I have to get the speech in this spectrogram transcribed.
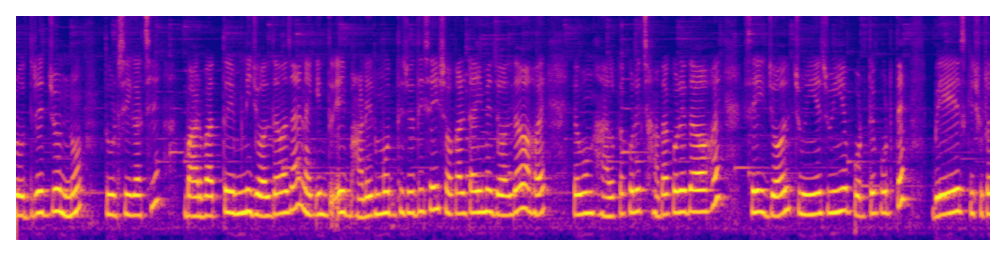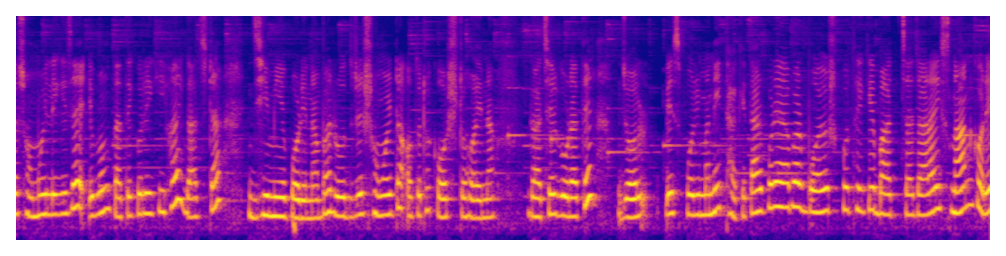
রৌদ্রের জন্য তুলসী গাছে। বারবার তো এমনি জল দেওয়া যায় না, কিন্তু এই ভাঁড়ের মধ্যে যদি সেই সকাল টাইমে জল দেওয়া হয় এবং হালকা করে ছাঁদা করে দেওয়া হয়, সেই জল চুইয়ে চুইয়ে পড়তে পড়তে বেশ কিছুটা সময় লেগে যায় এবং তাতে করে কি হয়, গাছটা ঝিমিয়ে পড়ে না বা রৌদ্রের সময়টা অতটা কষ্ট হয় না। গাছের গোড়াতে জল বেশ পরিমাণেই থাকে। তারপরে আবার বয়স্ক থেকে বাচ্চা যারাই স্নান করে,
